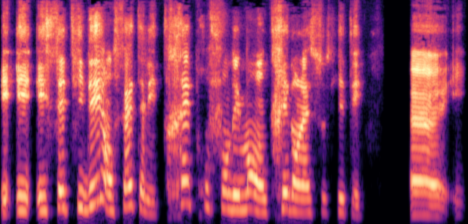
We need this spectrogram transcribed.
Et, et, et, cette idée, en fait, elle est très profondément ancrée dans la société. Euh, et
